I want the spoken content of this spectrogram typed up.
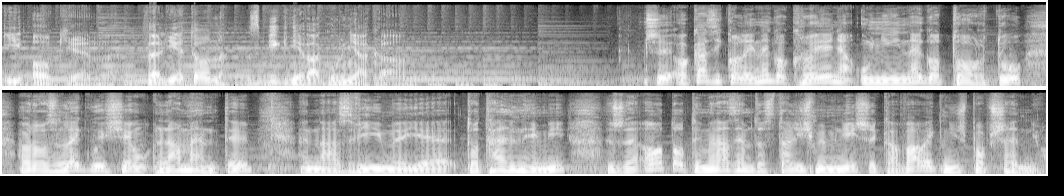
i okiem. Felieton Zbigniewa Górniaka. Przy okazji kolejnego krojenia unijnego tortu rozległy się lamenty, nazwijmy je totalnymi, że oto tym razem dostaliśmy mniejszy kawałek niż poprzednio.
